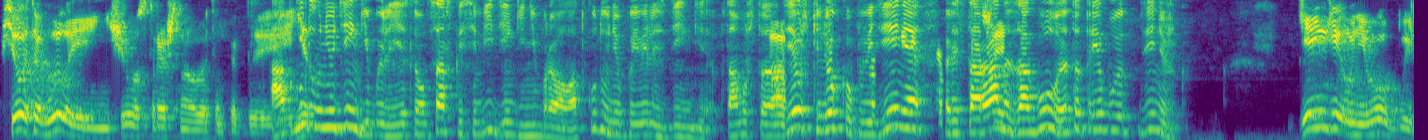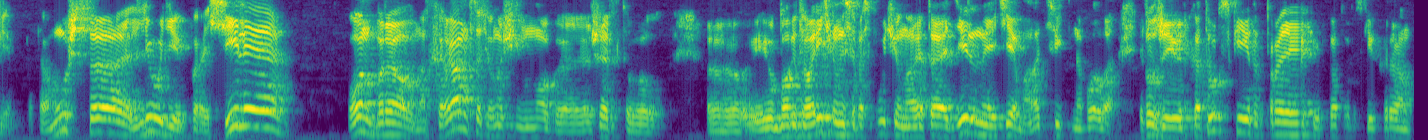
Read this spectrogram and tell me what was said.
Все это было, и ничего страшного в этом как бы А откуда нет. у него деньги были, если он царской семьи деньги не брал? Откуда у него появились деньги? Потому что а... девушки легкого поведения, рестораны, загулы, это требует денежек. Деньги у него были, потому что люди просили, он брал на храм, кстати, он очень много жертвовал и благотворительность Распутина – это отдельная тема, она действительно была. И тот же Верхотурский этот проект, Верхотурский храм,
